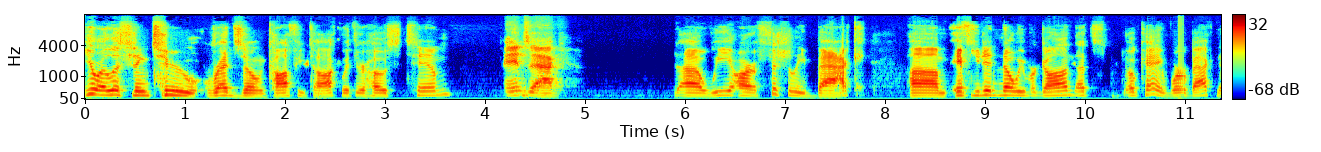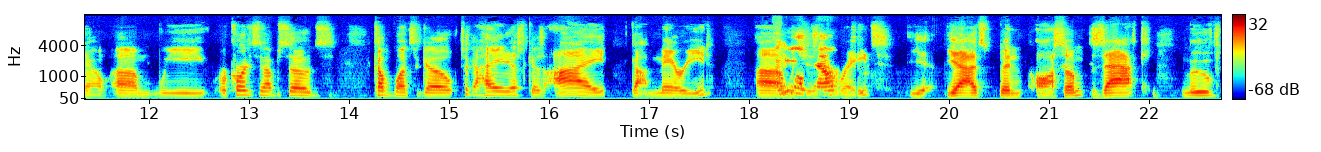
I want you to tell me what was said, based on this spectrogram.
You are listening to RedZone Coffee Talk with your host, Tim. And Zach. Uh, we are officially back. Um, if you didn't know we were gone, that's okay. We're back now. Um, we recorded some episodes a couple months ago, took a hiatus because I got married, uh, which is great. Yeah, yeah, it's been awesome. Zach moved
